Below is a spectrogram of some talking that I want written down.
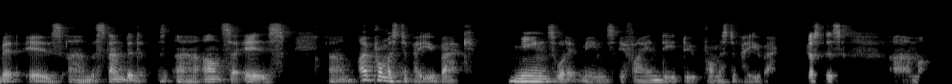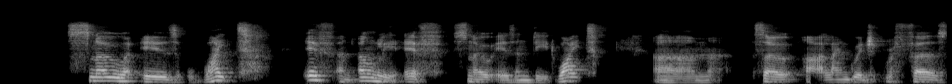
bit is, um, the standard uh, answer is, um, I promise to pay you back means what it means if I indeed do promise to pay you back. Just as um, snow is white if and only if snow is indeed white, um, so our language refers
